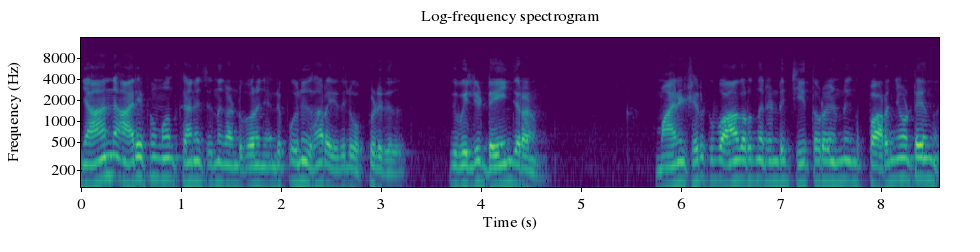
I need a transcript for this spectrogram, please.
ഞാൻ ആരിഫ് മുഹമ്മദ് ഖാനെ ചെന്ന് കണ്ടു പറഞ്ഞു എന്റെ പൊന്നു സാറേ ഇതിൽ ഒപ്പിടരുത്. ഇത് വലിയ ഡേഞ്ചറാണ് മനുഷ്യർക്ക് വാതുറന്ന് രണ്ട് ചീത്ത പറയുന്നുണ്ടെങ്കിൽ പറഞ്ഞോട്ടെ എന്ന്.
